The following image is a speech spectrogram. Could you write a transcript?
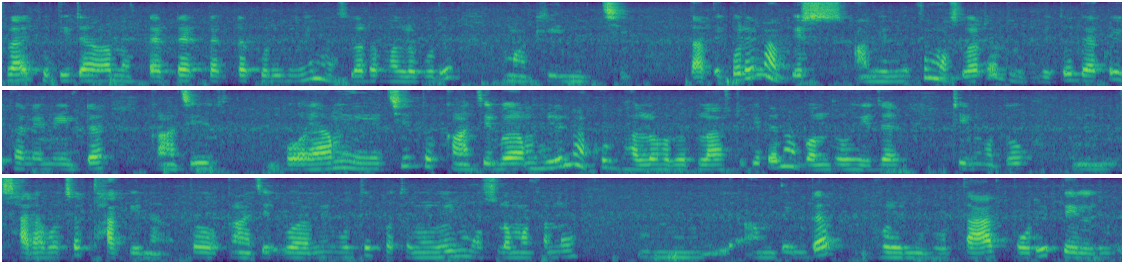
প্রায় প্রতিটা আম একটা একটা একটা একটা করে নিয়ে মশলাটা ভালো করে মাখিয়ে নিচ্ছি। তাতে করে না বেশ আমের মধ্যে মশলাটা ঢুকবে। তো দেখো, এখানে আমি একটা কাঁচের বয়াম নিয়েছি, তো কাঁচের বয়াম হলে না খুব ভালো হবে। প্লাস্টিকেতে না বন্ধ হয়ে যায়, ঠিক মতো সারা বছর থাকে না। তো কাঁচের বয়ামের মধ্যে প্রথমে ওই মশলা মাখানো আম তেলটা ভরে নেব। তারপরে তেল দেবো।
